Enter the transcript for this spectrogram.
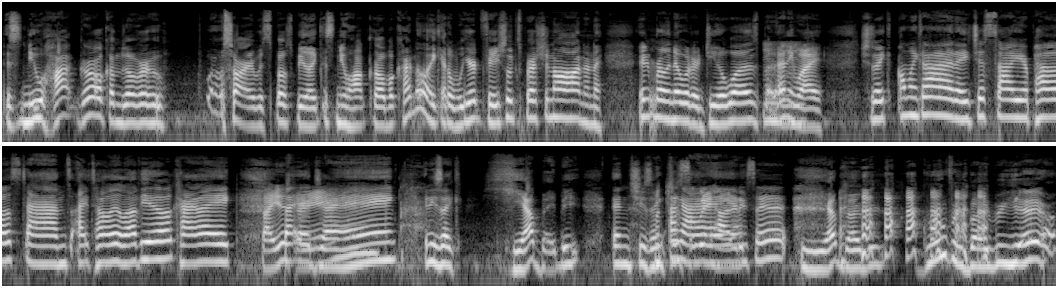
this new hot girl comes over who. well, Sorry, it was supposed to be like this new hot girl, but kind of like had a weird facial expression on, and I didn't really know what her deal was. But mm-hmm. anyway, she's like, "Oh my god, I just saw your post, and I totally love you. Can I like Buy you a drink?" drink?" And he's like, "Yeah, baby." And she's like, Just okay. wait, how did he say it? Yeah, baby. Groovy, baby. Yeah.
